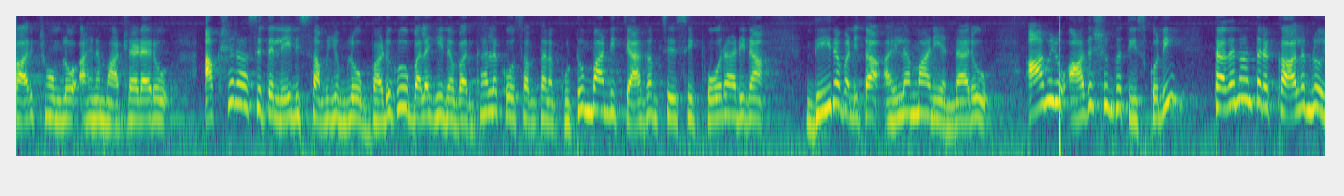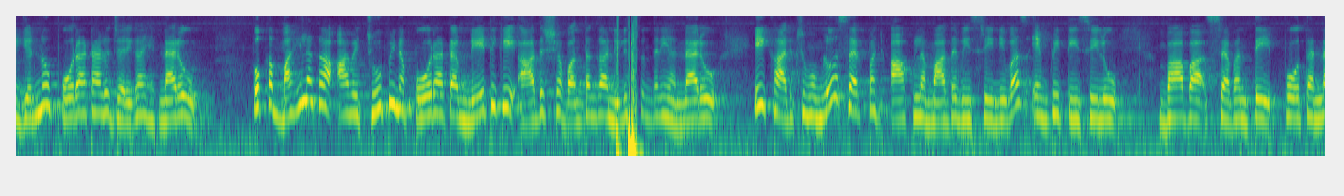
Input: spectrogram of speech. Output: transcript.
కార్యక్రమంలో ఆయన మాట్లాడారు. అక్షరాస్యత లేని సమయంలో బడుగు బలహీన వర్గాల కోసం తన కుటుంబాన్ని త్యాగం చేసి పోరాడిన ధీరవనిత ఐలమ్మ అని అన్నారు. ఆమెను ఆదర్శంగా తీసుకొని తదనంతర కాలంలో ఎన్నో పోరాటాలు జరిగాయన్నారు. ఒక మహిళగా ఆమె చూపిన పోరాటం నేటికి ఆదర్శవంతంగా నిలుస్తుందని అన్నారు. ఈ కార్యక్రమంలో సర్పంచ్ ఆకుల మాధవి శ్రీనివాస్ ఎంపీటీసీలు బాబా శ్రవంతి పోతన్న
